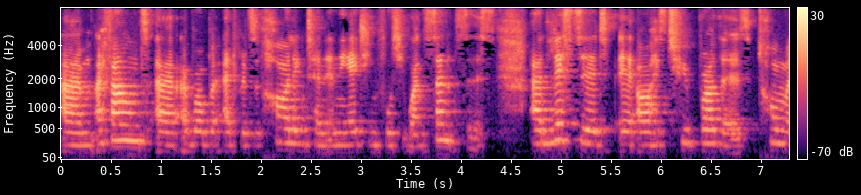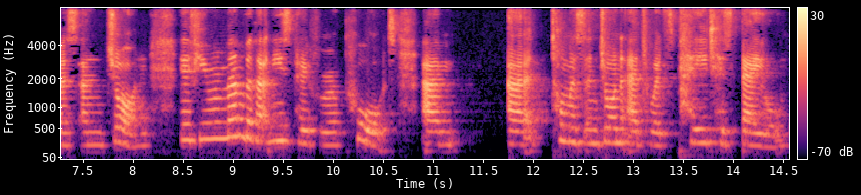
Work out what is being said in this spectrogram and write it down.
Um, I found uh, a Robert Edwards of Harlington in the 1841 census, and listed are his two brothers, Thomas and John. And if you remember that newspaper report, um, uh, Thomas and John Edwards paid his bail.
